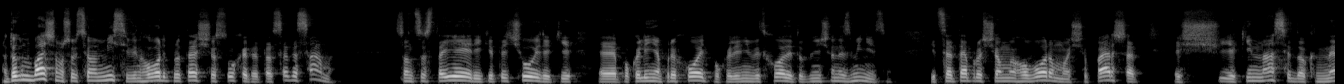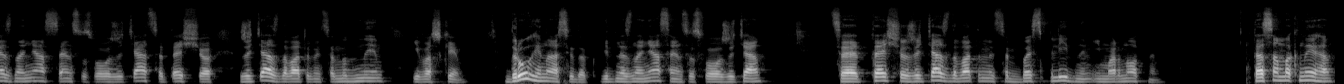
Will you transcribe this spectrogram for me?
А тут ми бачимо, що в цьому місці він говорить про те, що слухайте, та все те саме. Сонце стає, ріки течуть, які е, покоління приходять, покоління відходить, тобто нічого не зміниться. І це те, про що ми говоримо: що перше, який наслідок незнання сенсу свого життя, це те, що життя здаватиметься нудним і важким. Другий наслідок від незнання сенсу свого життя це те, що життя здаватиметься безплідним і марнотним. Та сама книга,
